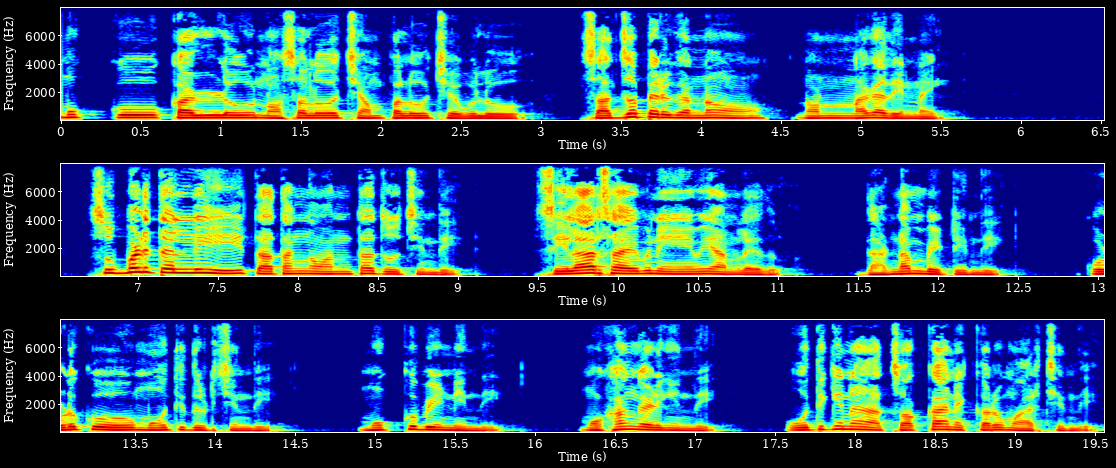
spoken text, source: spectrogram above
ముక్కు కళ్ళు నొసలు చెంపలు చెవులు సజ్జ పెరుగన్నం నొన్నగా తిన్నాయి. సుబ్బడి తల్లి తతంగం అంతా చూచింది. శిలార్ సాహిబుని ఏమీ అనలేదు. దండం పెట్టింది. కొడుకు మూతి దుడిచింది. ముక్కు బిండింది ముఖం గడిగింది. ఉతికిన చొక్కా నిక్కరు మార్చింది.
